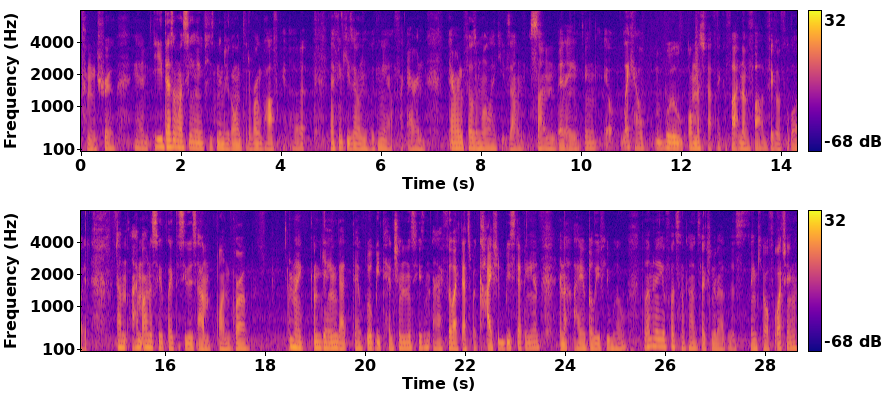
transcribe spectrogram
coming true, and he doesn't want to see any of his ninja going to the wrong path hurt. I think he's only looking out for Arin. Arin feels more like his um son than anything. It, like how Wu almost felt like a fa- another father figure for Lloyd. Um, I'm honestly like to see this um bond grow. And like I'm getting that there will be tension in the season, and I feel like that's what Kai should be stepping in, and I believe he will. But let me know your thoughts in the comment section about this. Thank you all for watching.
